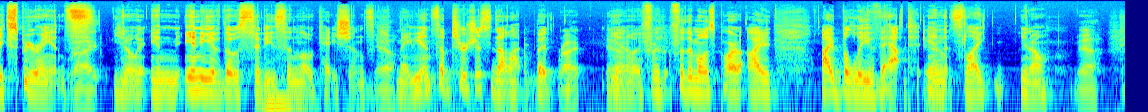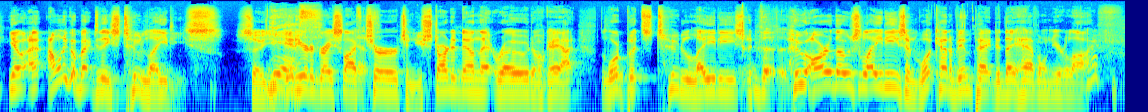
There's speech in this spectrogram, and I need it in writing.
experience. Right. You know, in any of those cities and locations. Yeah. Maybe in some churches not, but Right. you know, for for the most part, I I believe that, and it's like you know, Yeah. You know, I, I want to go back to these two ladies. So you get here to Grace Life yes. Church, and you started down that road. Okay, I, the Lord puts two ladies. Who are those ladies, and what kind of impact did they have on your life?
